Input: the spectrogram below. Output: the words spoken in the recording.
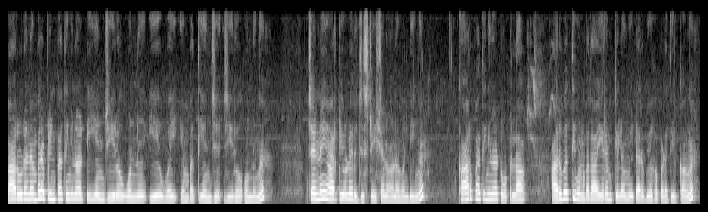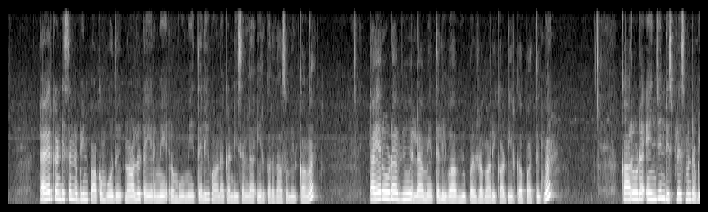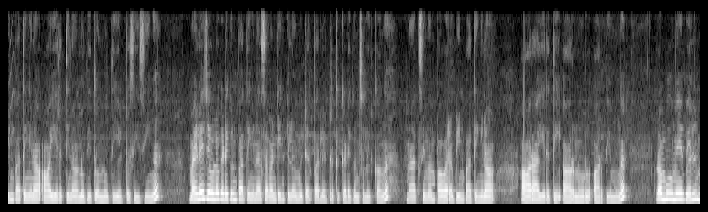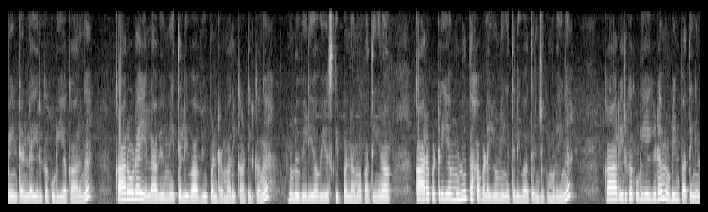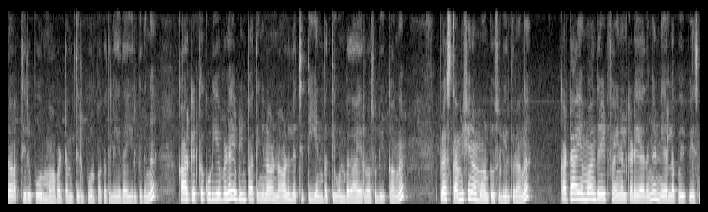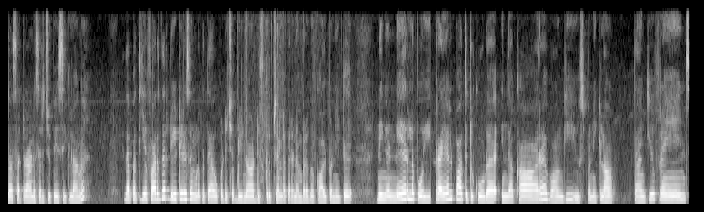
காரோட நம்பர் அப்படின்னு பார்த்தீங்கன்னா டிஎன் ஜீரோ ஒன்று ஏஒய் எண்பத்தி அஞ்சு ஜீரோ ஒன்றுங்க சென்னை ஆர்டிஓவில் ரிஜிஸ்ட்ரேஷன் ஆன வண்டிங்க. கார் பார்த்தீங்கன்னா டோட்டலாக அறுபத்தி ஒன்பதாயிரம் கிலோமீட்டர் உபயோகப்படுத்தியிருக்காங்க. டயர் கண்டிஷன் அப்படின்னு பார்க்கும்போது நாலு டயருமே ரொம்பவுமே தெளிவான கண்டிஷனில் இருக்கிறதா சொல்லியிருக்காங்க. டயரோட வியூ எல்லாமே தெளிவாக வியூ பண்ணுற மாதிரி காட்டியிருக்கா பார்த்துக்குங்க. காரோட என்ஜின் டிஸ்பிளேஸ்மெண்ட் அப்படின்னு பார்த்தீங்கன்னா ஆயிரத்தி நானூற்றி தொண்ணூற்றி எட்டு சிசிங்க மைலேஜ் எவ்வளோ கிடைக்குன்னு பார்த்தீங்கன்னா செவன்டீன் கிலோமீட்டர் பர் லிட்டருக்கு கிடைக்குன்னு சொல்லியிருக்காங்க. மேக்ஸிமம் பவர் அப்படின்னு பார்த்தீங்கன்னா ஆறாயிரத்தி அறநூறு ஆர்பிஎம்ங்க. ரொம்பவுமே வெல் மெயின்டெனில் இருக்கக்கூடிய காருங்க. காரோட எல்லா வியூமே தெளிவாக வியூ பண்ணுற மாதிரி காட்டியிருக்காங்க. முழு வீடியோவையும் ஸ்கிப் பண்ணாமல் பார்த்தீங்கன்னா காரை பற்றிய முழு தகவலையும் நீங்கள் தெளிவாக தெரிஞ்சுக்க முடியுங்க. கார் இருக்கக்கூடிய இடம் அப்படின்னு பார்த்தீங்கன்னா திருப்பூர் மாவட்டம் திருப்பூர் பக்கத்துலேயே தான் இருக்குதுங்க. கார் கேட்கக்கூடிய விலை அப்படின்னு பார்த்தீங்கன்னா நாலு லட்சத்தி எண்பத்தி ஒன்பதாயிரரூவா சொல்லியிருக்காங்க. ப்ளஸ் கமிஷன் அமௌண்ட்டும் சொல்லியிருக்கிறாங்க. கட்டாயமாக அந்த ரேட் ஃபைனல் கிடையாதுங்க. நேரில் போய் பேசினா சற்று அனுசரித்து பேசிக்கலாங்க. இதை பற்றிய ஃபர்தர் டீட்டெயில்ஸ் உங்களுக்கு தேவைப்பட்டுச்சு அப்படின்னா டிஸ்கிரிப்ஷனில் இருக்கிற நம்பருக்கு கால் பண்ணிவிட்டு நீங்கள் நேரில் போய் ட்ரையல் பார்த்துட்டு கூட இந்த காரை வாங்கி யூஸ் பண்ணிக்கலாம். Thank you friends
